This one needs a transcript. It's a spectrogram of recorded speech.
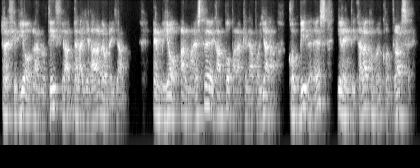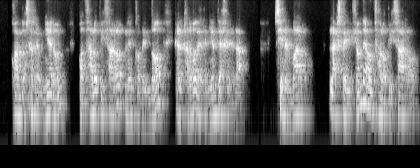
recibió la noticia de la llegada de Orellana. Envió al maestre de campo para que le apoyara con víveres y le indicara cómo encontrarse. Cuando se reunieron, Gonzalo Pizarro le encomendó el cargo de teniente general. Sin embargo, la expedición de Gonzalo Pizarro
